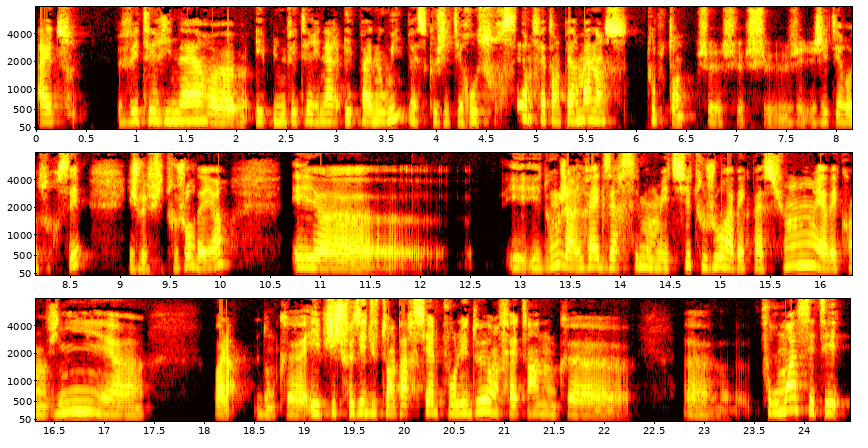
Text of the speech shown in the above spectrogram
à être vétérinaire euh, et une vétérinaire épanouie parce que j'étais ressourcée en fait en permanence tout le temps. Je, je, j'étais ressourcée et je le suis toujours d'ailleurs. Et, euh, et, et, donc j'arrivais à exercer mon métier toujours avec passion et avec envie. Et, euh, voilà. Donc euh, et puis je faisais du temps partiel pour les deux en fait. Hein, donc euh, euh, pour moi c'était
